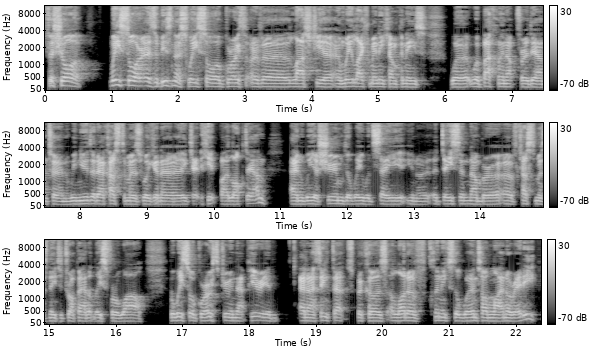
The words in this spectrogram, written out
For sure. We saw as a business, we saw growth over last year, and we, like many companies, were, were buckling up for a downturn. We knew that our customers were going to get hit by lockdown, and we assumed that we would see you know a decent number of customers need to drop out at least for a while. But we saw growth during that period and i think that's because a lot of clinics that weren't online already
